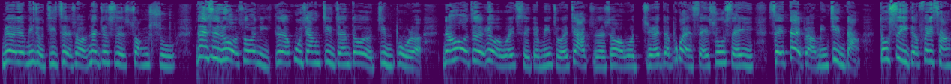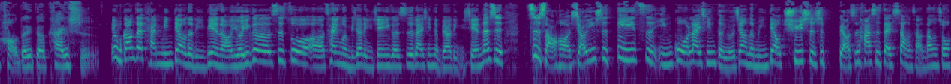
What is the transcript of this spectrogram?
没有一个民主机制的时候，那就是双输。但是如果说你这互相竞争都有进步了，然后这个又有维持一个民主的价值的时候，我觉得不管谁输谁赢，谁代表民进党都是一个非常好的一个开始，因为我们刚刚在谈民调的里面呢，有一个是做呃蔡英文比较领先，一个是赖清德比较领先，但是至少哈小英是第一次赢过赖清德，有这样的民调趋势是表示他是在上涨当中。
